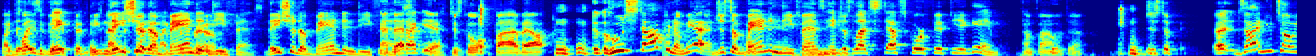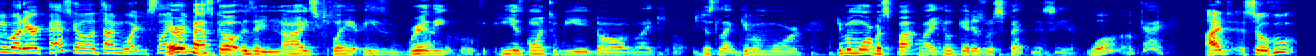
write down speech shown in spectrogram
like Clay's a good they, defender. but He's not they should protecting, like, the abandon defense. They should abandon Now defense. that I yeah, just go five out. Who's stopping them? Yeah, just abandon Mike defense and just let Steph score 50 a game. I'm fine with that. Just a uh, Zion, you tell me about Eric Paschall all the time. What slide him Eric in. Paschall is a nice player. He's really Yeah, cool. he is going to be a dog. Like just like give him more give him more of a spotlight. He'll get his respect this year. Well, okay. I so who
